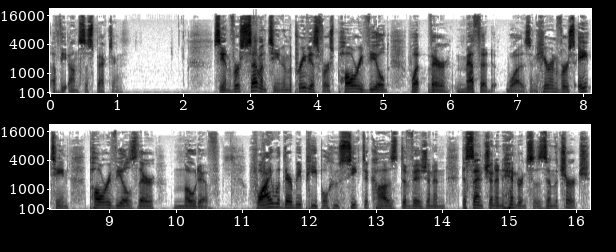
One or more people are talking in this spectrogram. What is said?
of the unsuspecting. See, in verse 17, in the previous verse, Paul revealed what their method was. And here in verse 18, Paul reveals their motive. Why would there be people who seek to cause division and dissension and hindrances in the church?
